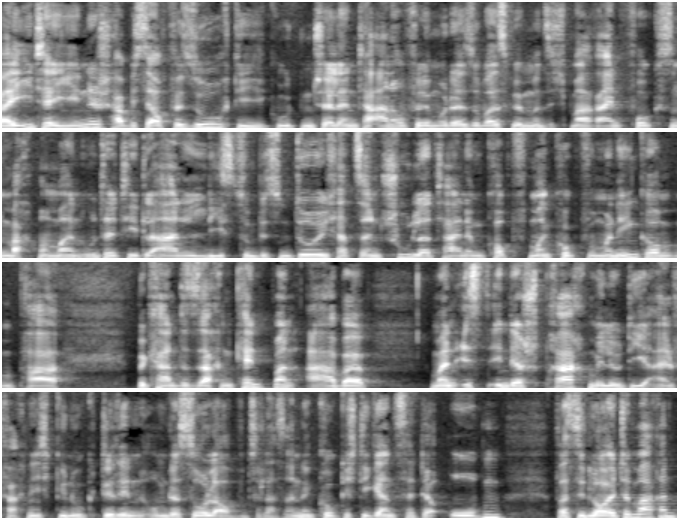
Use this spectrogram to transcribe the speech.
bei Italienisch habe ich es ja auch versucht, die guten Celentano-Filme oder sowas, will man sich mal reinfuchsen, macht man mal einen Untertitel an, liest so ein bisschen durch, hat seinen Schullatein im Kopf, man guckt, wo man hinkommt, ein paar bekannte Sachen kennt man, aber man ist in der Sprachmelodie einfach nicht genug drin, um das so laufen zu lassen. Und dann gucke ich die ganze Zeit da oben, was die Leute machen,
